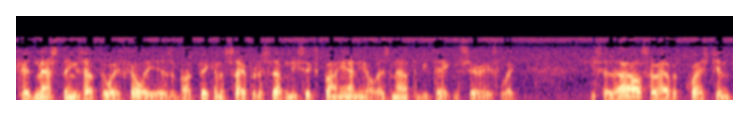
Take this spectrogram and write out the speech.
could mess things up the way Philly is about picking a for the 76 biennial is not to be taken seriously. She says, I also have a question.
